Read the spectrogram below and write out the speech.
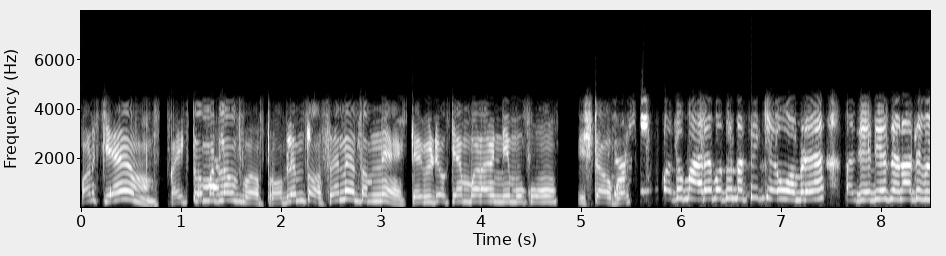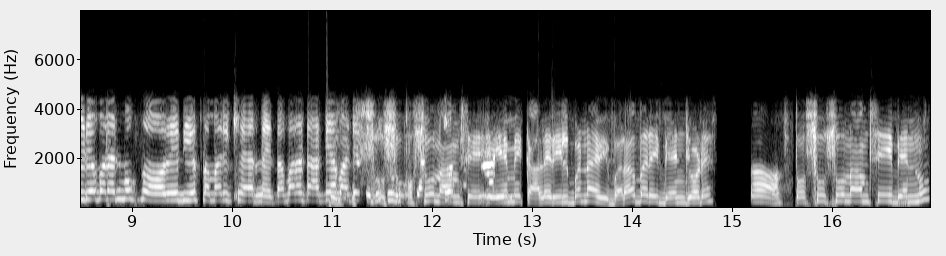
પણ કેમ? કંઈક તો મતલબ પ્રોબ્લેમ તો હશે ને તમને? કે વીડિયો કેમ બનાવીને નહીં મૂકું ઇન્સ્ટા ઉપર? બધું મારે બધું નથી કેવું હમણે. પણ જે દિવસ એનાથી વીડિયો બનાવીને મૂકશો એ દિવસ તમારી ખેર નહીં. તમારા ટાટિયા બાટિયા શું નામ છે? એ મેં કાલે રીલ બનાવી બરાબર? એ બેન જોડે? હા. તો શું શું નામ છે એ બેનનું?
